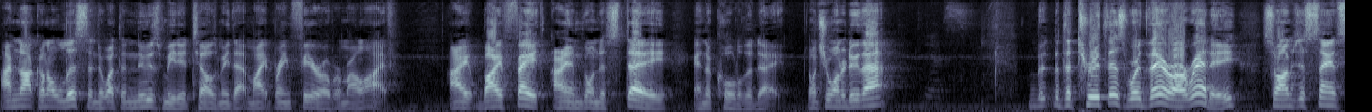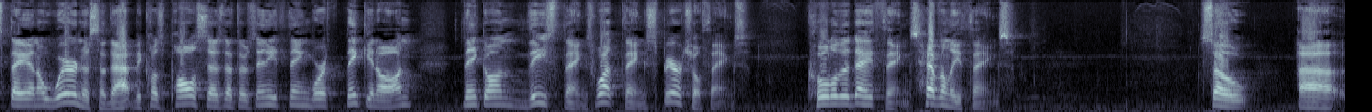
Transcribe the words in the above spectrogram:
I'm not going to listen to what the news media tells me that might bring fear over my life. I, by faith, I am going to stay in the cool of the day. Don't you want to do that? Yes. But, but the truth is, we're there already. So I'm just saying, stay in awareness of that because Paul says that there's anything worth thinking on, think on these things. What things? Spiritual things, cool of the day things, heavenly things. So, uh,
